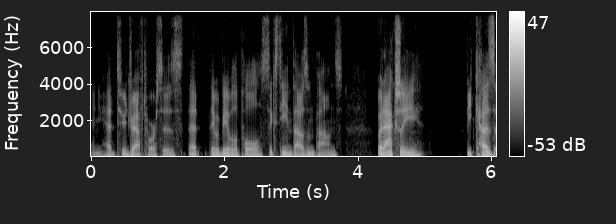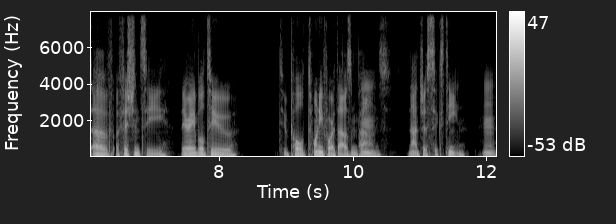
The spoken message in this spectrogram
and you had two draft horses, that they would be able to pull 16,000 pounds. But actually, because of efficiency, they're able to to pull 24,000 pounds, not just 16. Hmm. And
